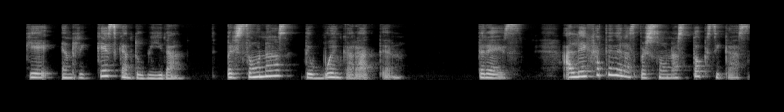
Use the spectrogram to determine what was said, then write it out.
que enriquezcan tu vida, personas de buen carácter. 3. Aléjate de las personas tóxicas.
